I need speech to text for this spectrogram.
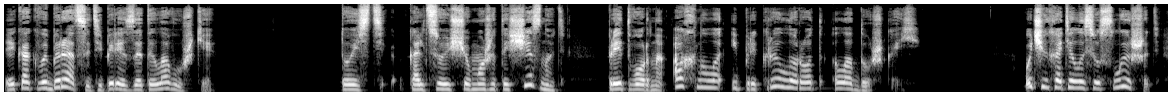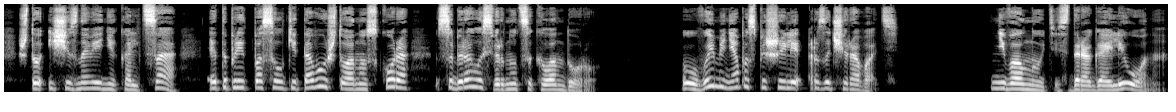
И как выбираться теперь из этой ловушки? То есть кольцо еще может исчезнуть? Притворно ахнула и прикрыла рот ладошкой. Очень хотелось услышать, что исчезновение кольца — это предпосылки того, что оно скоро собиралось вернуться к Ландору. Увы, меня поспешили разочаровать. «Не волнуйтесь, дорогая Леона»,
